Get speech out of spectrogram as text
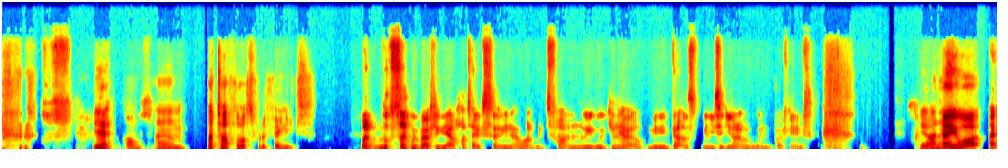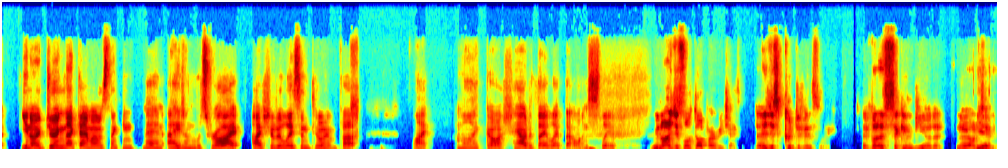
Yeah, Um, um, but tough loss for the Phoenix. But looks like we both did our hot takes, so you know what, it's fine. We, we can have our mini battles when you said United would win both games. Yeah, I know. Tell you what, I, you know, during that game, I was thinking, man, Aiden was right. I should have listened to him. But like, my gosh, how did they let that one slip? United just locked up Barry Jackson. They're just good defensively. They've got a second gear that no other Yeah. team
